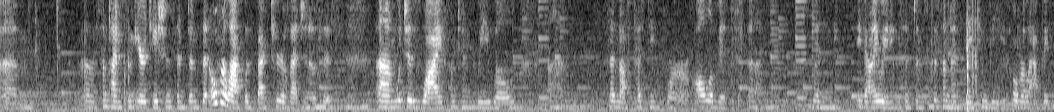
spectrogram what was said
um, uh, sometimes some irritation symptoms that overlap with bacterial vaginosis, um, which is why sometimes we will um, send off testing for all of it um, when evaluating symptoms because sometimes they can be overlapping.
